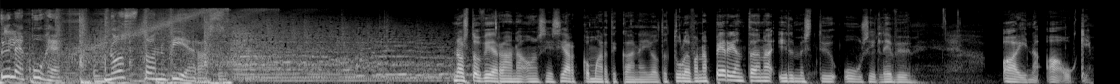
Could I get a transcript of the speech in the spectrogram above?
Ylepuhe Noston vieras. Noston vieraana on siis Jarkko Martikainen, jolta tulevana perjantaina ilmestyy uusi levy Aina auki.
